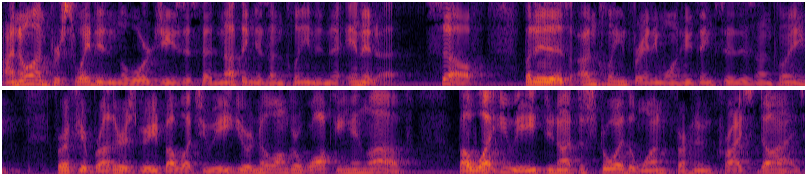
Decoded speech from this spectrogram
I know I'm persuaded in the Lord Jesus that nothing is unclean in it itself, but it is unclean for anyone who thinks it is unclean. For if your brother is grieved by what you eat, you are no longer walking in love. By what you eat, do not destroy the one for whom Christ died.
